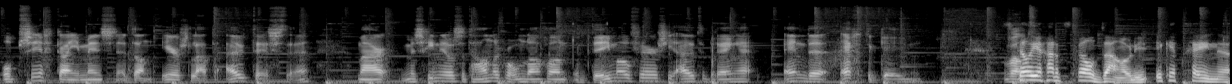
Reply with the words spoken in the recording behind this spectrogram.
Op zich kan je mensen het dan eerst laten uittesten. Maar misschien was het handiger om dan gewoon een demo-versie uit te brengen en de echte game. Want- Stel je gaat het spel downloaden, ik heb, geen, eh,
